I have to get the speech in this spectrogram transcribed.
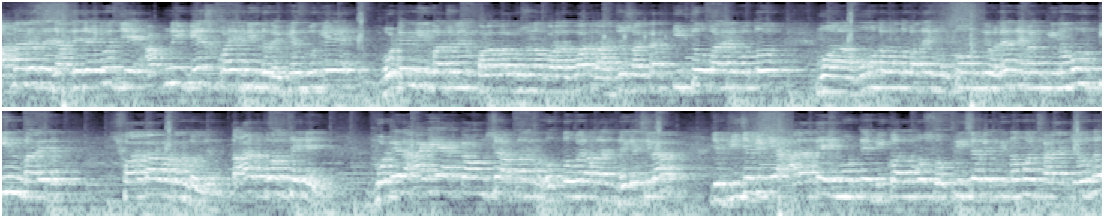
আপনার কাছে জানতে চাইব যে আপনি বেশ কয়েকদিন ধরে ফেসবুকে ভোটের নির্বাচনের ফলাফল ঘোষণা করার পর রাজ্য সরকার তৃতীয়বারের মতো মমতা বন্দ্যোপাধ্যায় মুখ্যমন্ত্রী হলেন এবং তৃণমূল তিনবারের সরকার গঠন করলেন। তারপর থেকে ভোটের আগে একটা অংশে আপনার বক্তব্যে আমরা দেখেছিলাম যে বিজেপিকে হারাতে এই মুহূর্তে বিকল্প শক্তি হিসেবে তৃণমূল ছাড়া কেউ না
